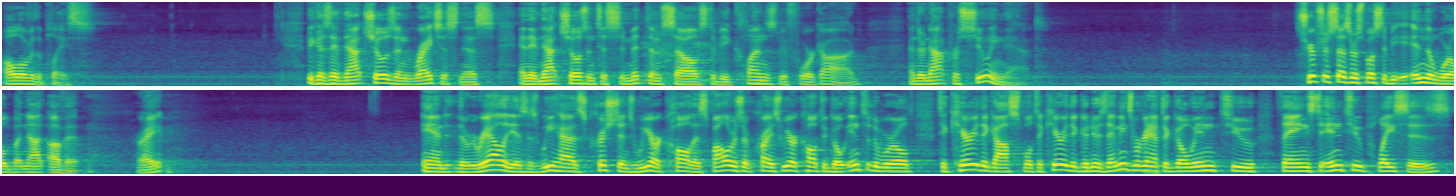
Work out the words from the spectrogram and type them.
all over the place? Because they've not chosen righteousness and they've not chosen to submit themselves to be cleansed before God, and they're not pursuing that. Scripture says we're supposed to be in the world, but not of it, right? And the reality is, is we as Christians, we are called, as followers of Christ, we are called to go into the world, to carry the gospel, to carry the good news. That means we're going to have to go into things, to into places,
